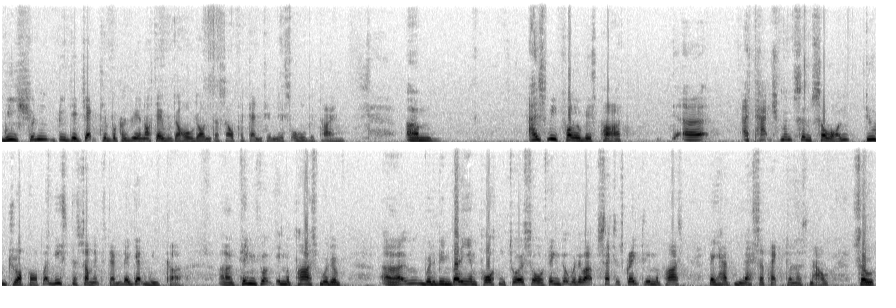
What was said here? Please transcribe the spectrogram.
we shouldn't be dejected because we are not able to hold on to self-attentiveness all the time. Um, as we follow this path, uh, attachments and so on do drop off, at least to some extent. They get weaker. Uh, things that in the past would have uh, would have been very important to us, or things that would have upset us greatly in the past, they have less effect on us now. So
